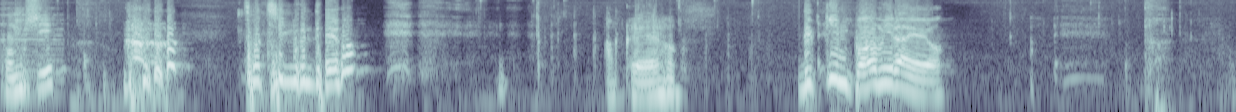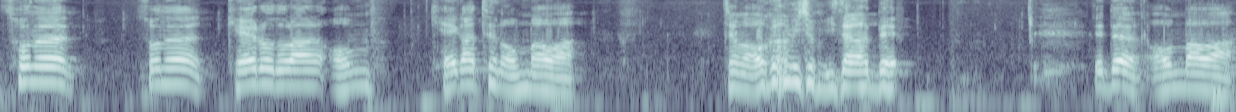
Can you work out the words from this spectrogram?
범씨? 저 친구인데요? 아 그래요? 느낌 범이라 해요 소는 소는 개로 돌아온 엄, 개 같은 엄마와 잠깐 어감이 좀 이상한데. 어쨌든 엄마와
